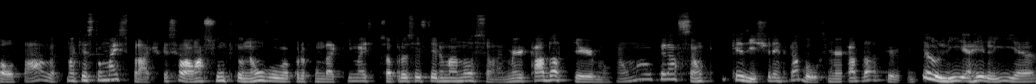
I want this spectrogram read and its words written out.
faltava, uma questão mais prática, sei lá, um assunto que eu não vou aprofundar aqui, mas só para vocês terem uma noção, né, mercado a termo é uma operação que, existe dentro da bolsa, mercado a termo. Eu lia, relia,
